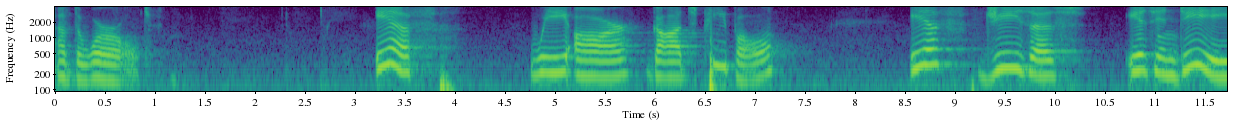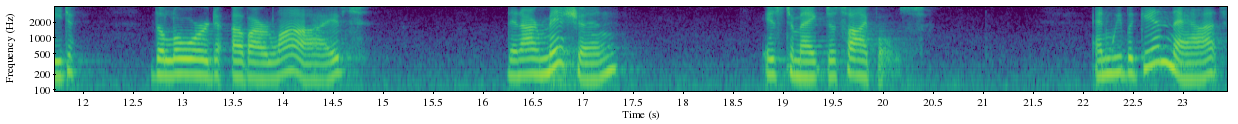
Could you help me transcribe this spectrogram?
of the world. If we are God's people, if Jesus is indeed the Lord of our lives, then our mission is to make disciples. And we begin that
